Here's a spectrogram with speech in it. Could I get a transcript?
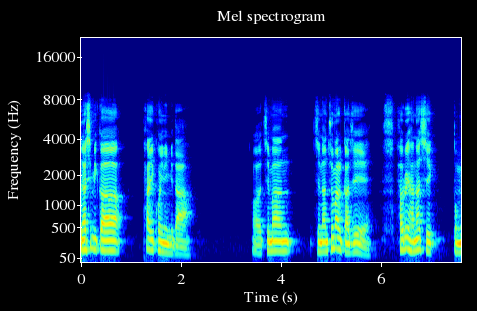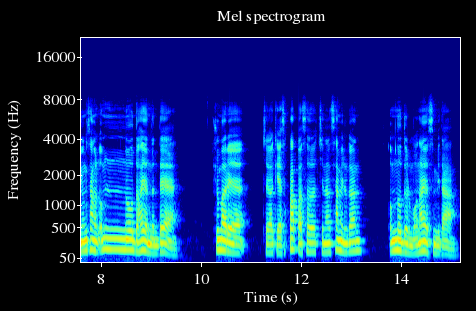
안녕하십니까 파이코인입니다. 어, 지난, 주말까지 하루에 하나씩 동영상을 업로드 하였는데 주말에 제가 계속 바빠서 지난 3일간 업로드를 못 하였습니다.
